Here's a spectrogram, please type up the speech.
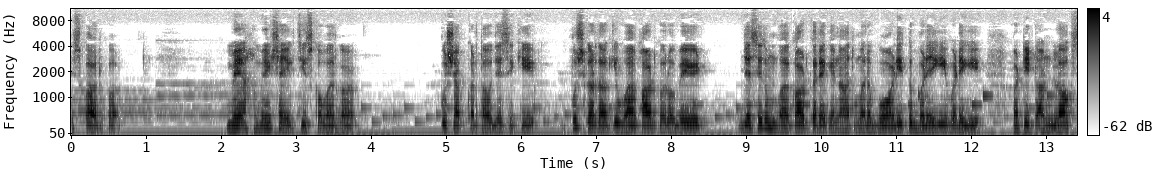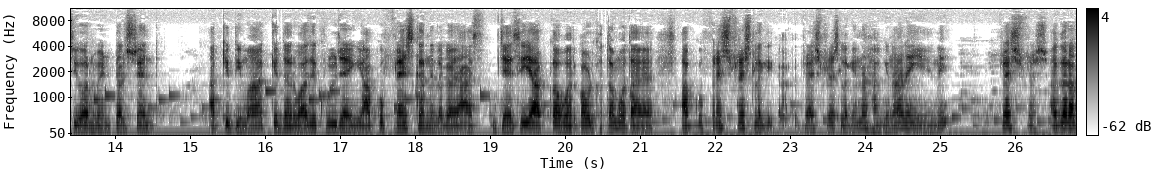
इसको और मैं हमेशा एक चीज़ को वर्कआउट पुशअप करता हूँ, जैसे कि पुश करता हूँ कि वर्कआउट करो बेट जैसे तुम वर्कआउट करेगे ना, तुम्हारा बॉडी तो बढ़ेगी ही बढ़ेगी but it unlocks your mental strength आपके दिमाग के दरवाजे खुल जाएँगे, आपको फ्रेश करने लगा जैसे ही आपका वर्कआउट ख़त्म होता है, आपको फ्रेश फ्रेश लगेगा। फ्रेश फ्रेश लगे ना, हगना नहीं है, नहीं? फ्रेश फ्रेश अगर आप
